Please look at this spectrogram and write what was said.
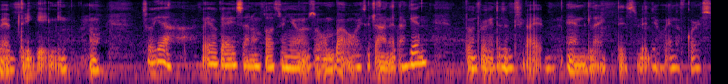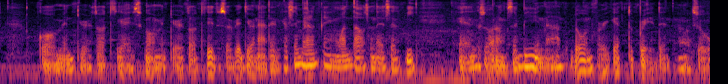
Web3 gaming, no? So, yeah. Kayo guys, anong thoughts niyo? So, kung bago kayo sa channel, again, don't forget to subscribe and like this video. And of course, comment your thoughts guys. Comment your thoughts dito sa video natin. Kasi meron tayong 1,000 SLP. And gusto ko sabihin na don't forget to pray din. No? So,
